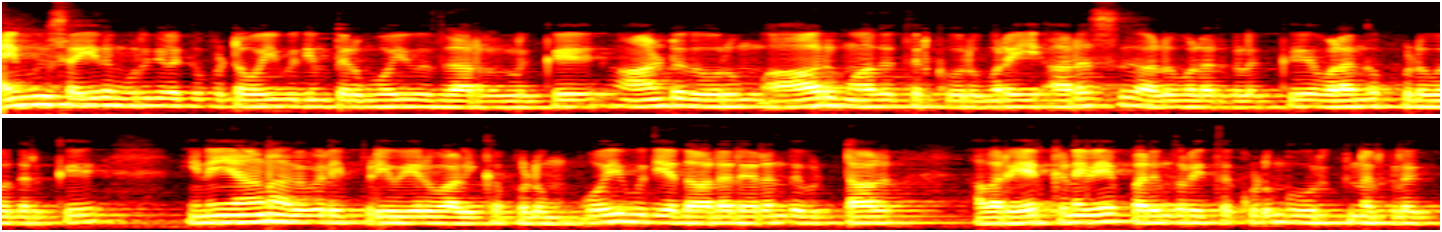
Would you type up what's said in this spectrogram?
ஐம்பது சதவீதம் உறுதியளிக்கப்பட்ட ஓய்வூதியம் பெறும் ஓய்வூதியதாரர்களுக்கு ஆண்டுதோறும் ஆறு மாதத்திற்கு ஒரு முறை அரசு அலுவலர்களுக்கு வழங்கப்படுவதற்கு இணையான அகவிலைப்படி உயர்வு அளிக்கப்படும். ஓய்வூதியதாரர் இறந்துவிட்டால் அவர் ஏற்கனவே பரிந்துரைத்த குடும்ப உறுப்பினர்களுக்கு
